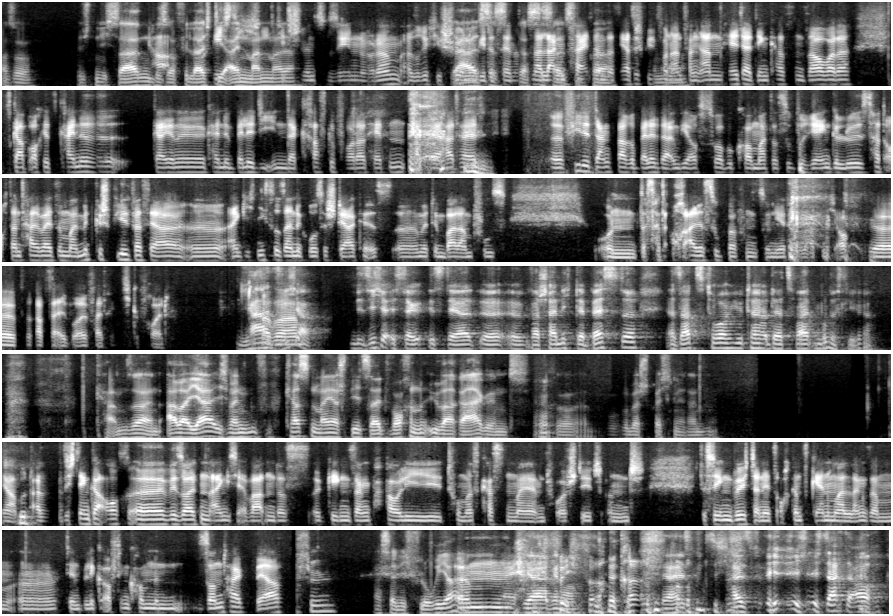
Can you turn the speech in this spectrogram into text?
Also ich nicht sagen, ja, bis auf vielleicht die einen Mann mal. schön zu sehen, oder? Also richtig schön, ja, wie das ja nach einer langen halt Zeit dann das erste Spiel genau. von Anfang an hält halt den Kasten sauber da. Es gab auch jetzt keine, keine, keine Bälle, die ihn da krass gefordert hätten, aber er hat halt äh, viele dankbare Bälle da irgendwie aufs Tor bekommen, hat das souverän gelöst, hat auch dann teilweise mal mitgespielt, was ja äh, eigentlich nicht so seine große Stärke ist äh, mit dem Ball am Fuß. Und das hat auch alles super funktioniert. Also hat mich auch für, für Raphael Wolf halt richtig gefreut. Ja, aber, sicher. Sicher ist der, ist der äh, äh, wahrscheinlich der beste Ersatztorhüter der zweiten Bundesliga. Kann sein. Aber ja, ich meine, Kastenmeier spielt seit Wochen überragend. Ja. So, worüber sprechen wir dann hier? Ja, Gut. also ich denke auch, äh, wir sollten eigentlich erwarten, dass äh, gegen St. Pauli Thomas Kastenmeier im Tor steht. Und deswegen würde ich dann jetzt auch ganz gerne mal langsam äh, den Blick auf den kommenden Sonntag werfen. Ja nicht Florian? Ähm, ja, genau. der heißt, heißt, ich, ich dachte auch,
